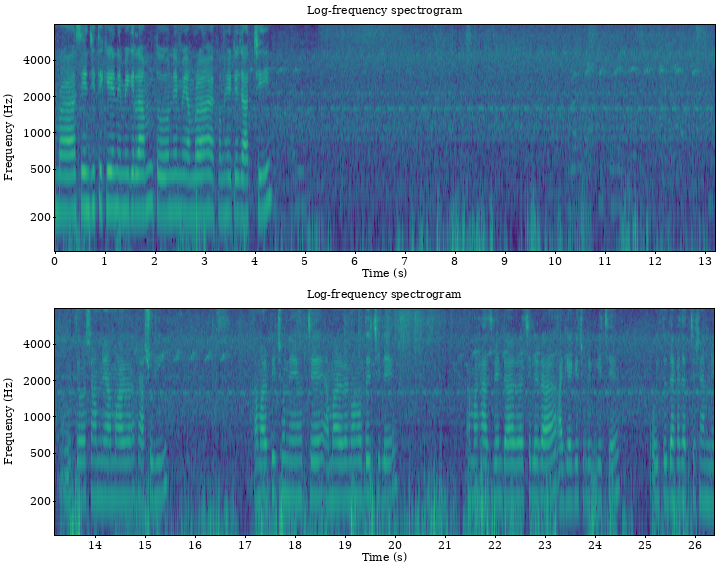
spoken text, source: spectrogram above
আমরা সিএনজি থেকে নেমে গেলাম, তো নেমে আমরা এখন হেঁটে যাচ্ছি। তো সামনে আমার শাশুড়ি। আমার পিছনে হচ্ছে আমার ননদের ছেলে, আমার হাজব্যান্ড আর ছেলেরা আগে আগে চলে গিয়েছে। ওই তো দেখা যাচ্ছে সামনে।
